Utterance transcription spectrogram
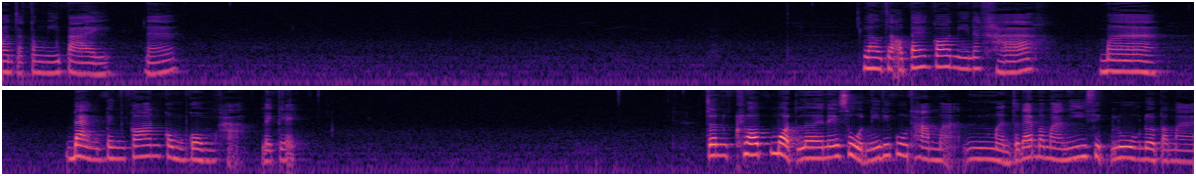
on จากตรงนี้ไปนะ เราจะเอาแป้งก้อนนี้นะคะ มาแบ่งเป็นก้อนกลมๆค่ะ เล็กๆ จนครบหมดเลยในสูตรนี้ที่ครูทำอะ เหมือนจะได้ประมาณ 20 ลูกโดยประมาณ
